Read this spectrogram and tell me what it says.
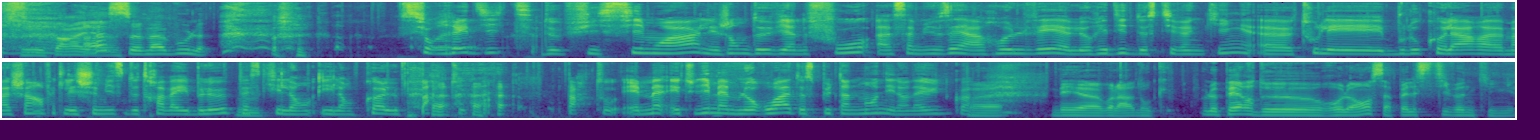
C'est pareil. Ah, hein. ce maboule. Sur Reddit, depuis six mois, les gens deviennent fous à s'amuser à relever le Reddit de Stephen King, euh, tous les blue collar euh, machin, en fait les chemises de travail bleu, parce qu'il en, il en colle partout. quoi. partout. Et, tu dis même le roi de ce putain de monde, il en a une quoi. Ouais. Mais euh, voilà, donc le père de Roland s'appelle Stephen King.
